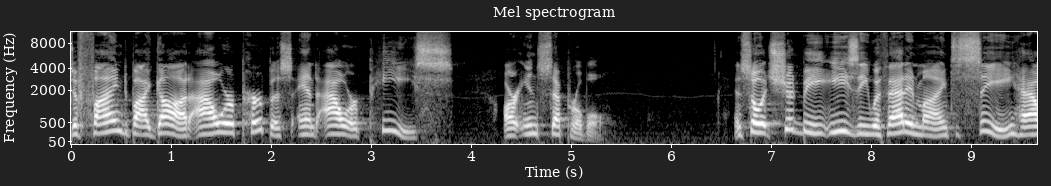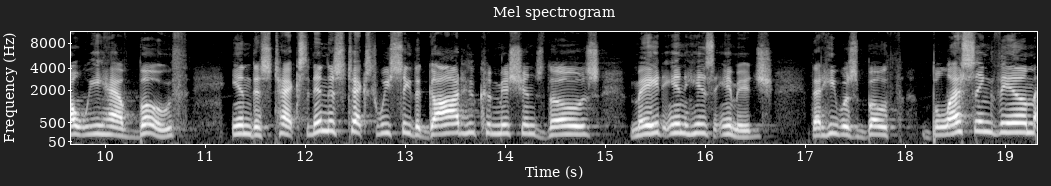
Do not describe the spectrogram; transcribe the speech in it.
defined by God, our purpose and our peace are inseparable. And so it should be easy with that in mind to see how we have both in this text. And in this text, we see the God who commissions those made in his image, that he was both blessing them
